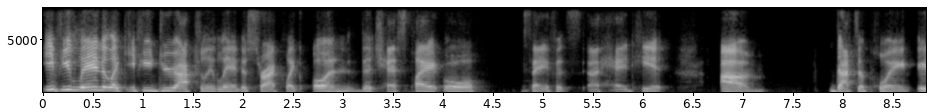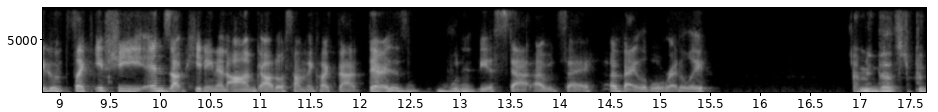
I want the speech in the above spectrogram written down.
if you land it like if you do actually land a strike like on the chest plate or say if it's a head hit, um, that's a point. It's like if she ends up hitting an arm guard or something like that, there is wouldn't be a stat I would say available readily. I mean, that's but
